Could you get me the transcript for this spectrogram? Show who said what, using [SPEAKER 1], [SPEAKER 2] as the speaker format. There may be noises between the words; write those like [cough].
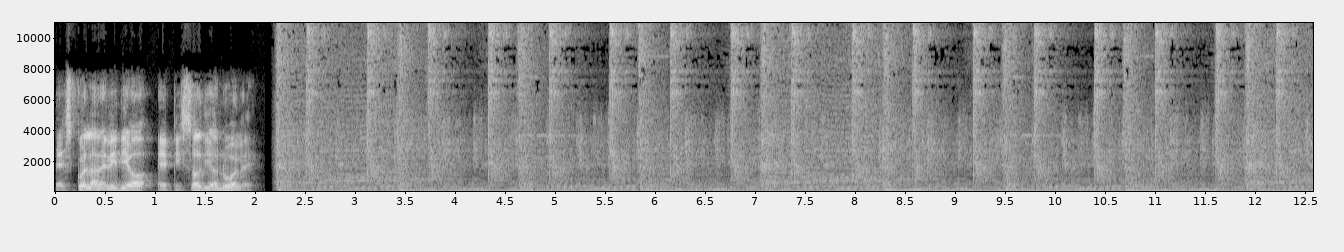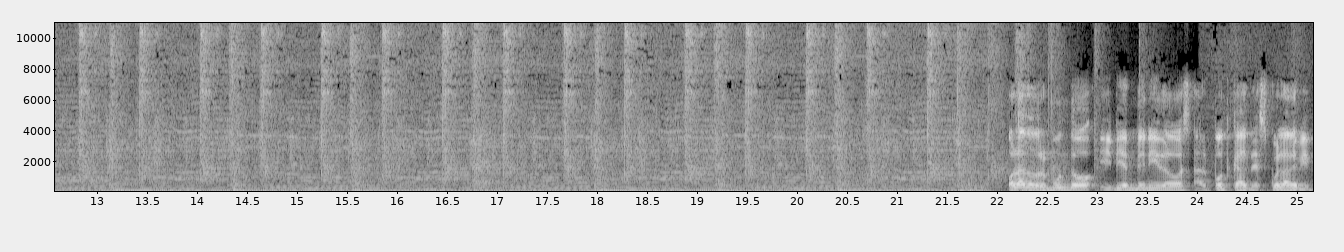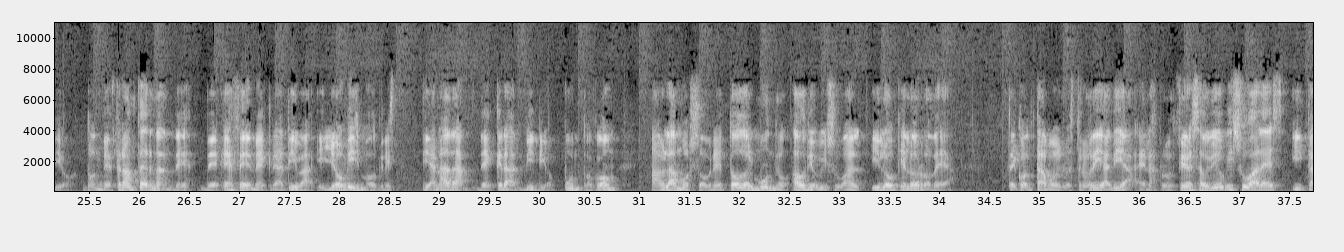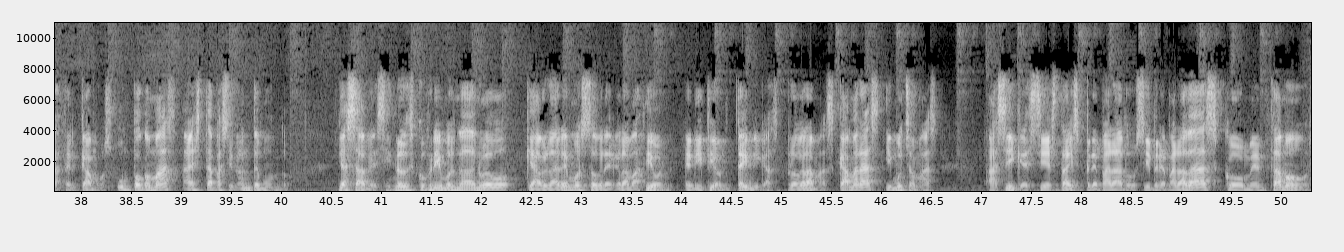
[SPEAKER 1] Escuela de Vídeo, episodio 9. Hola a todo el mundo y bienvenidos al podcast de Escuela de Vídeo, donde Fran Fernández de FM Creativa y yo mismo, Cristian Adam de crackvideo.com, hablamos sobre todo el mundo audiovisual y lo que lo rodea. Te contamos nuestro día a día en las producciones audiovisuales y te acercamos un poco más a este apasionante mundo. Ya sabes, si no descubrimos nada nuevo, que hablaremos sobre grabación, edición, técnicas, programas, cámaras y mucho más. Así que si estáis preparados y preparadas, comenzamos.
